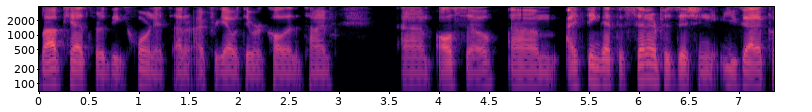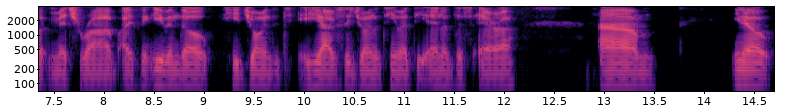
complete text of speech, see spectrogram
Bobcats or the Hornets. I don't I forget what they were called at the time. Um, also, um, I think at the center position, you got to put Mitch Robb. I think even though he joined the t- he obviously joined the team at the end of this era, um, you know,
